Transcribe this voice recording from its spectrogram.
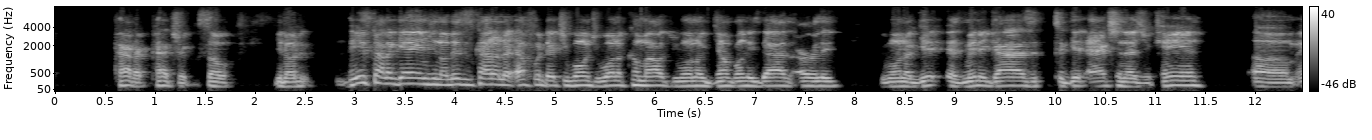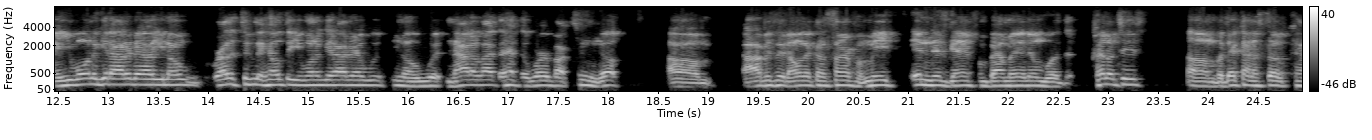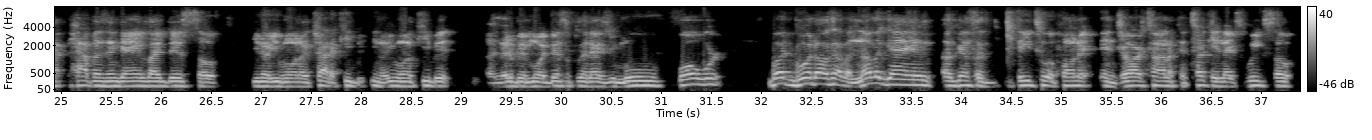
Patrick Patrick. So, you know, these kind of games, you know, this is kind of the effort that you want. You want to come out, you want to jump on these guys early. You want to get as many guys to get action as you can. Um, and you want to get out of there, you know, relatively healthy. You want to get out of there with, you know, with not a lot to have to worry about cleaning up. Um, obviously, the only concern for me in this game from Bama A&M was the penalties. Um, but that kind of stuff happens in games like this. So, you know, you want to try to keep it, you know, you want to keep it a little bit more disciplined as you move forward. But Bulldogs have another game against a D2 opponent in Georgetown, Kentucky next week. So,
